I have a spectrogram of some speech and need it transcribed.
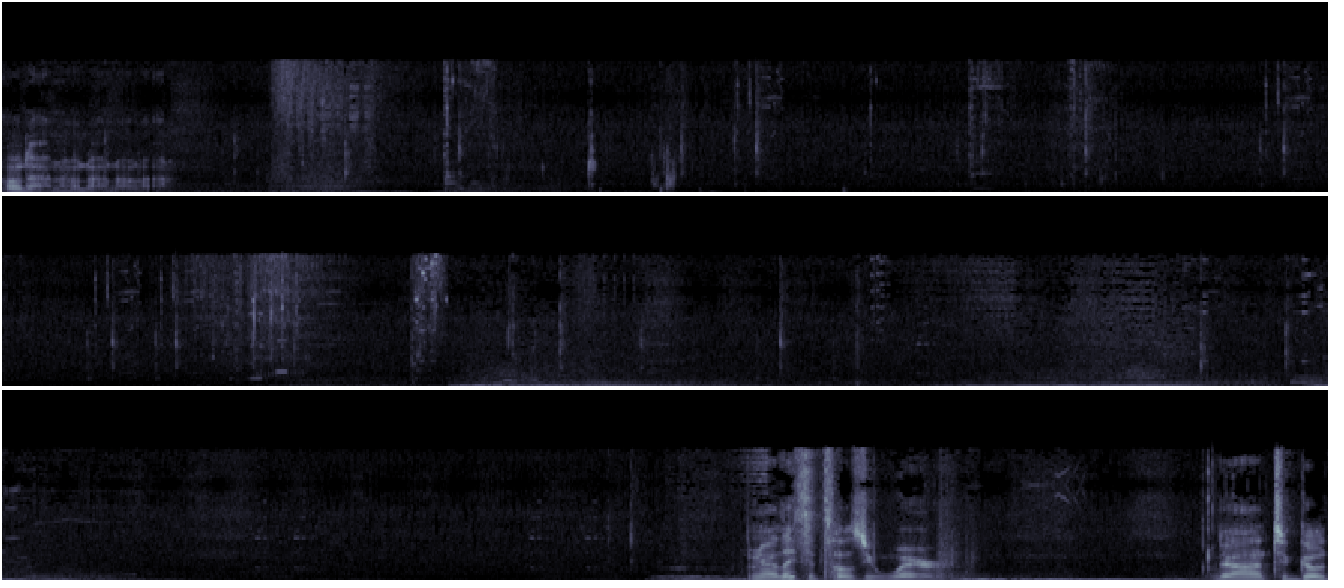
Hold on, hold on, hold on. At least it tells you where. Uh, to go,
